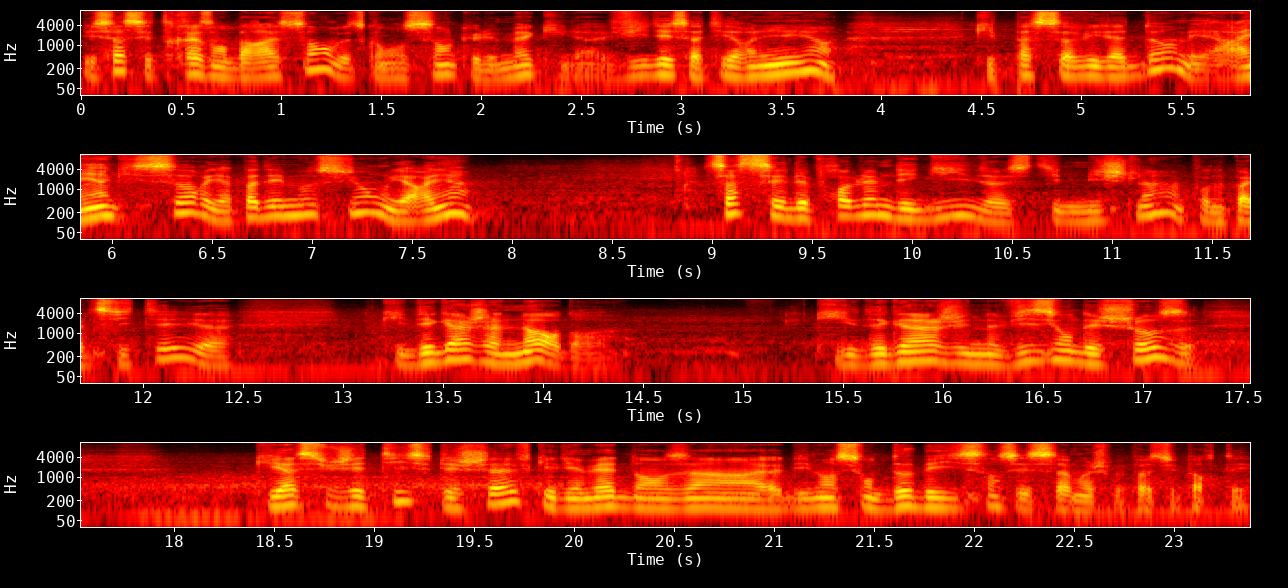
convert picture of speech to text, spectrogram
Et ça, c'est très embarrassant, parce qu'on sent que le mec, il a vidé sa tirelire, qu'il passe sa vie là-dedans, mais il n'y a rien qui sort, il n'y a pas d'émotion, il n'y a rien. Ça, c'est le problème des guides style Michelin, pour ne pas le citer, euh, qui dégagent un ordre, qui dégagent une vision des choses, qui assujettissent les chefs, qui les mettent dans une euh, dimension d'obéissance. Et ça, moi, je ne peux pas supporter.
